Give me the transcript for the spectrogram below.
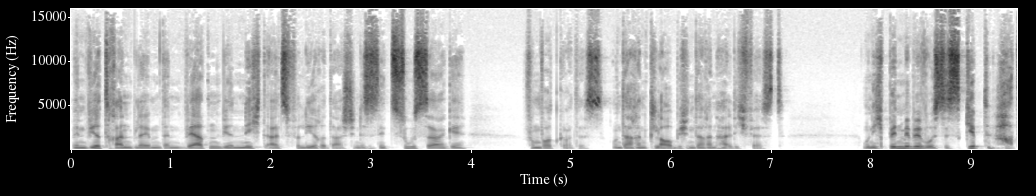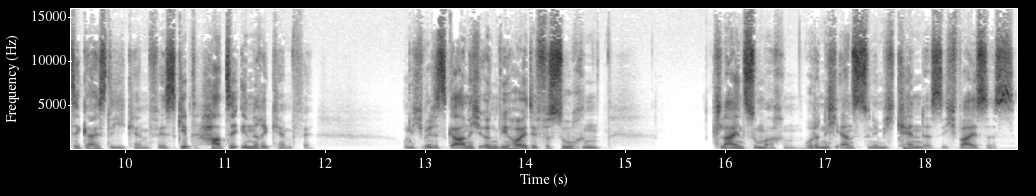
wenn wir dranbleiben, dann werden wir nicht als Verlierer dastehen. Das ist eine Zusage vom Wort Gottes. Und daran glaube ich und daran halte ich fest. Und ich bin mir bewusst, es gibt harte geistliche Kämpfe, es gibt harte innere Kämpfe. Und ich will das gar nicht irgendwie heute versuchen, klein zu machen oder nicht ernst zu nehmen. Ich kenne das, ich weiß es.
